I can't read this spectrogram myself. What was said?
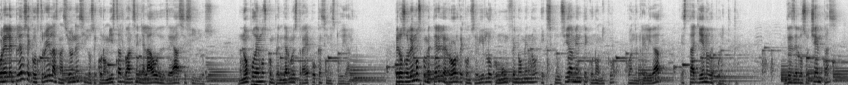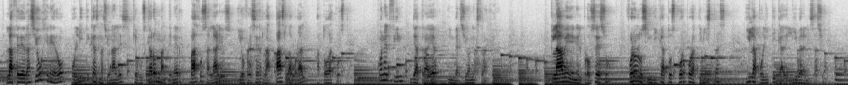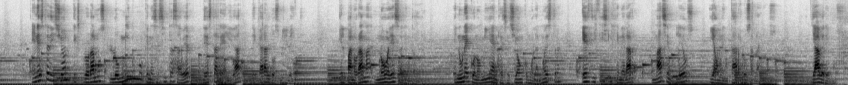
Con el empleo se construyen las naciones y los economistas lo han señalado desde hace siglos. No podemos comprender nuestra época sin estudiarlo. Pero solemos cometer el error de concebirlo como un fenómeno exclusivamente económico, cuando en realidad está lleno de política. Desde los 80 la Federación generó políticas nacionales que buscaron mantener bajos salarios y ofrecer la paz laboral a toda costa, con el fin de atraer inversión extranjera. Clave en el proceso fueron los sindicatos corporativistas y la política de liberalización. En esta edición exploramos lo mínimo que necesitas saber de esta realidad de cara al 2020. El panorama no es alentador. En una economía en recesión como la nuestra, es difícil generar más empleos y aumentar los salarios. Ya veremos.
